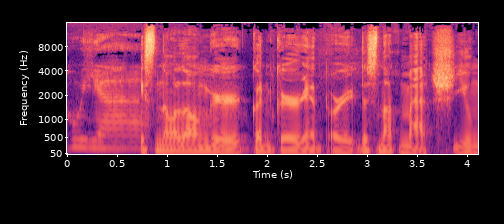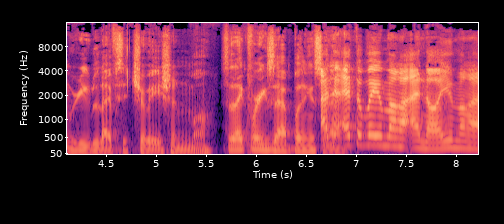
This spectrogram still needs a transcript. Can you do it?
Oh yeah. is no longer concurrent or does not match yung real life situation mo. So like for example, yung sa Ano, ito ba yung mga ano, yung mga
